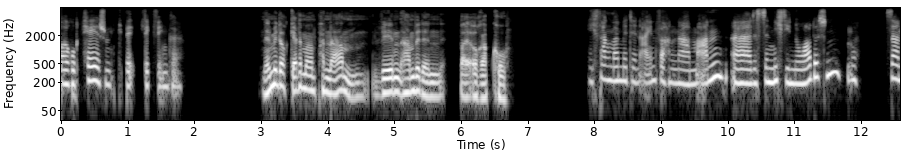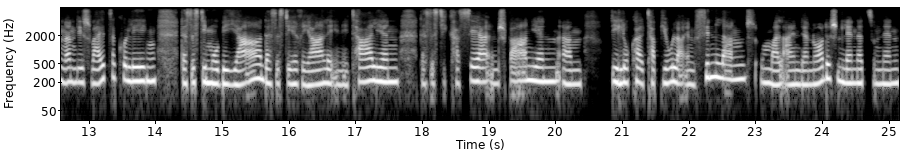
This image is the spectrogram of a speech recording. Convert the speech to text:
Europäischen Blickwinkel. Nenn mir doch gerne mal ein paar Namen. Wen haben wir denn bei Eurapco? Ich fange mal mit den einfachen Namen an. Äh, das sind nicht die nordischen, sondern die Schweizer Kollegen. Das ist die Mobiliar, das ist die Reale in Italien, das ist die Casser in Spanien, ähm, die Local Tapiola in Finnland, um mal einen der nordischen Länder zu nennen,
